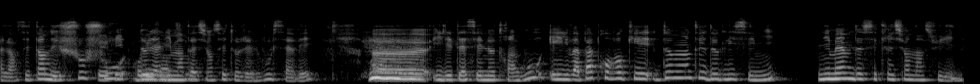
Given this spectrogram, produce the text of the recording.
alors c'est un des chouchous de l'alimentation cétogène, vous le savez. il est assez neutre en goût et il ne va pas provoquer de montée de glycémie ni même de sécrétion d'insuline.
